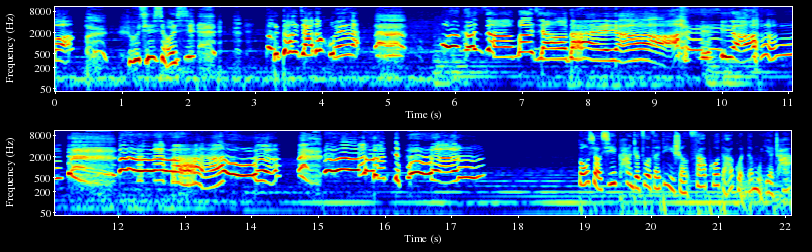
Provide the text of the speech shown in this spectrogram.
啊，如今小溪，等当家的回来，我可怎么交代呀？哎呀！董小希看着坐在地上撒泼打滚的母夜叉，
